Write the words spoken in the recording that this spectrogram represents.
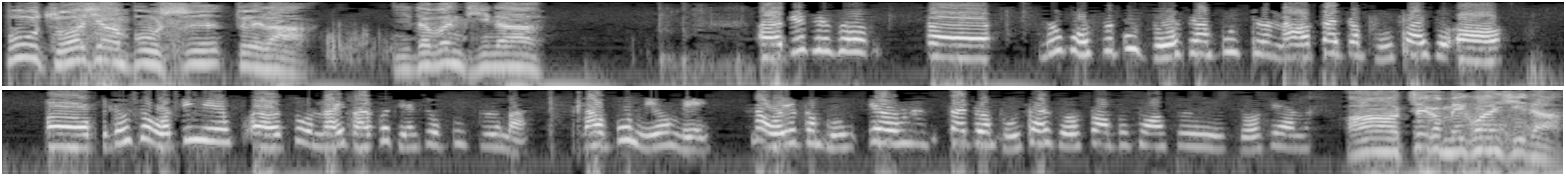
不着相布施，对啦，你的问题呢？呃，就是说，呃，如果是不着相布施，然后再跟菩萨说，哦、呃，比如说我今天呃做拿一百块钱做布施嘛，然后不留名，那我又跟菩要再跟菩萨说，算不算是着相呢？啊，这个没关系的，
